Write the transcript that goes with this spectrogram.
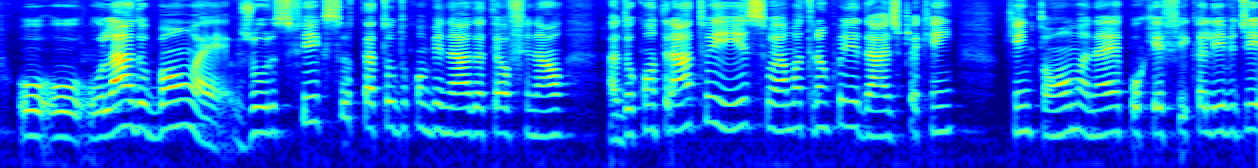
o, o, o, lado bom é juros fixos, está tudo combinado até o final do contrato e isso é uma tranquilidade para quem, quem toma, né? porque fica livre de,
